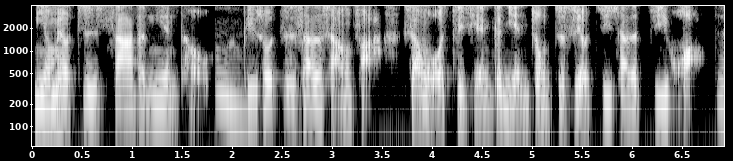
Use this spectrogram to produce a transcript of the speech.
你有没有自杀的念头？嗯，比如说自杀的想法，像我之前更严重，就是有自杀的计划，对，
